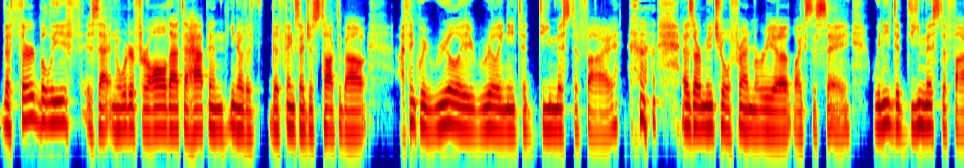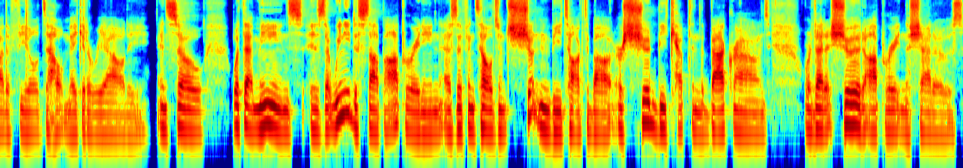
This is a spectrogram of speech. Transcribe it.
The third belief is that in order for all that to happen, you know, the, the things I just talked about, I think we really, really need to demystify, as our mutual friend Maria likes to say, we need to demystify the field to help make it a reality. And so what that means is that we need to stop operating as if intelligence shouldn't be talked about or should be kept in the background or that it should operate in the shadows.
